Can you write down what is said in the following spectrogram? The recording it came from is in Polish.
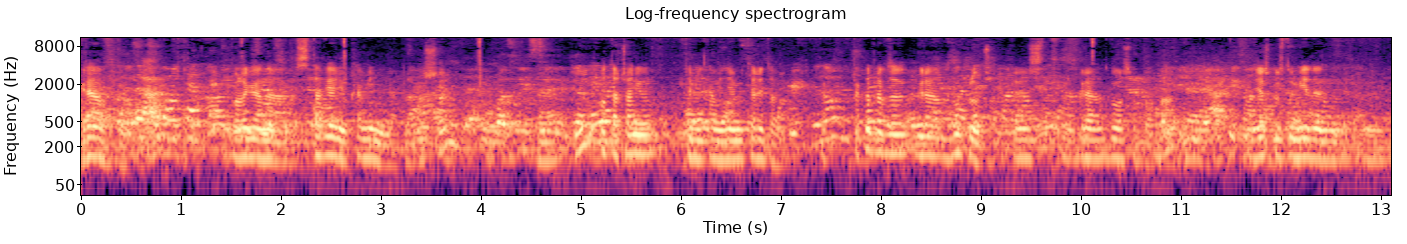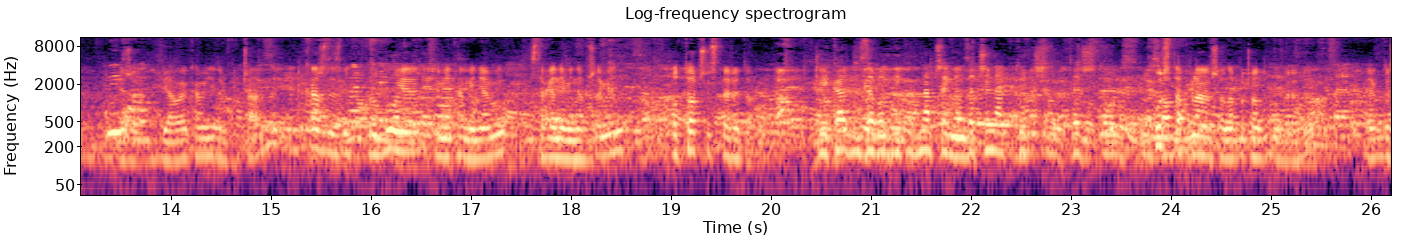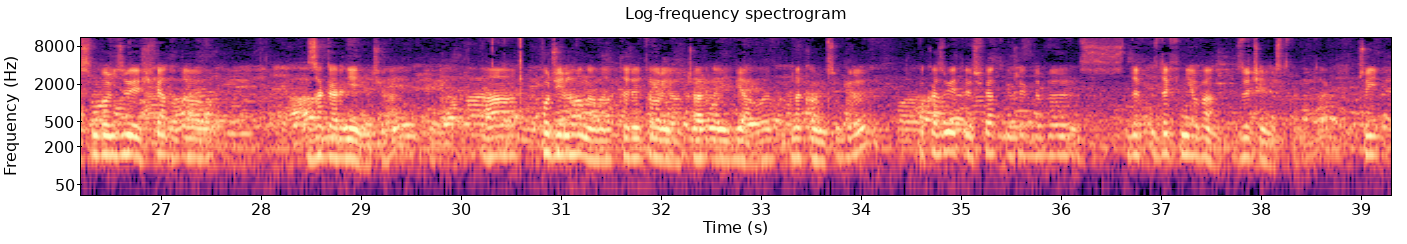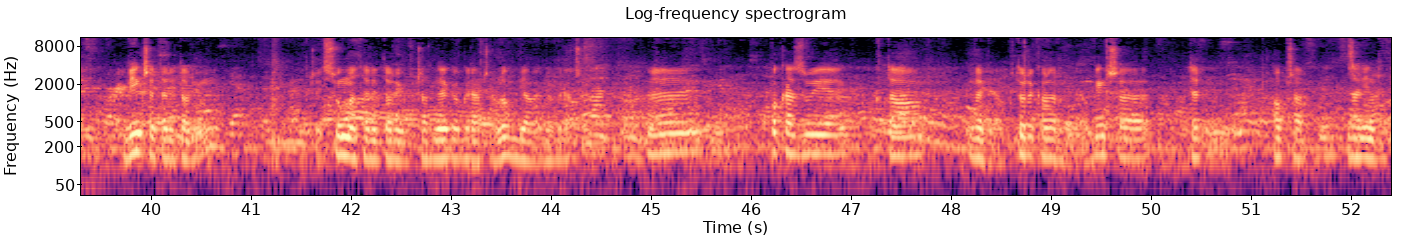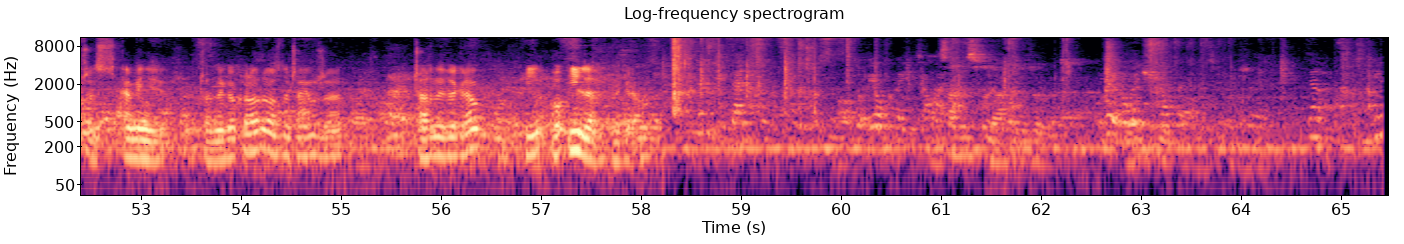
gra polega na stawianiu kamieni na planszy e, i otaczaniu tymi kamieniami terytorium. Tak, tak naprawdę gra dwóch ludzi, to jest gra dwuosobowa. W związku z tym jeden e, bierze białe kamienie, drugi czarne. Każdy z nich próbuje tymi kamieniami stawianymi na przemian otoczyć terytorium. Czyli każdy z zawodników na przemian zaczyna któryś też Pusta plansza na początku gry jakby symbolizuje świat do zagarnięcia, a podzielona na terytoria czarne i białe na końcu gry pokazuje ten świat już jak gdyby zde- zdefiniowany zwycięstwem. Tak? Czyli większe terytorium, czyli suma terytoriów czarnego gracza lub białego gracza e, pokazuje kto wygrał, który kolor wygrał. Większy obszar zajęty przez kamienie czarnego koloru oznaczają, że czarny wygrał 一哦，一人一个。三次，左右可以消。三次，然后就是。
